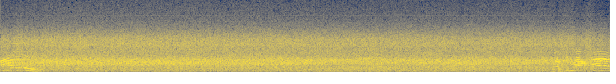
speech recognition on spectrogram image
Hai. Lagi makan.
